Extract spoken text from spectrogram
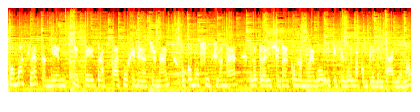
¿cómo hacer también este traspaso generacional o cómo fusionar lo tradicional con lo nuevo y que se vuelva complementario, ¿no?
